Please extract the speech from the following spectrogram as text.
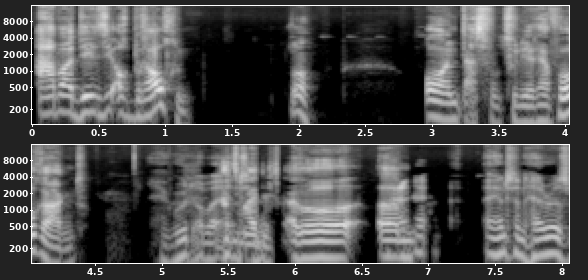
aber den sie auch brauchen. So. Und das funktioniert hervorragend. Ja gut, aber das Anton, ich. Also, ähm, Anton Harris,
